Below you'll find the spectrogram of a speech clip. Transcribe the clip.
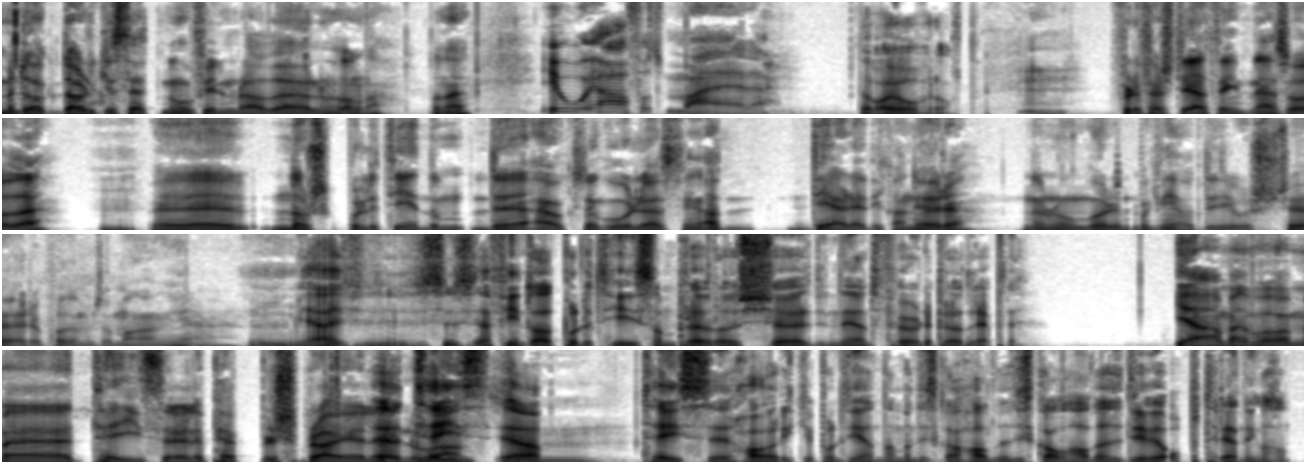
Men du har, da har du ikke sett noen filmer av det eller noe sånt da, på nett? jo, jeg har fått med meg det. Det var jo overalt. Mm. For det første jeg tenkte når jeg så det Mm. eh, Norsk politi, de, det er jo ikke så god løsning at det er det de kan gjøre når noen går rundt med kniv, og de driver og kjører på dem så mange ganger. Mm, Jeg syns det er fint å ha et politi som prøver å kjøre dem ned før de prøver å drepe dem. Ja, men hva med taser eller pepperspray eller Eh, noe annet ja, Taser har ikke politiet ennå, men de skal ha det. De skal ha det. De driver opptrening og sånn.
